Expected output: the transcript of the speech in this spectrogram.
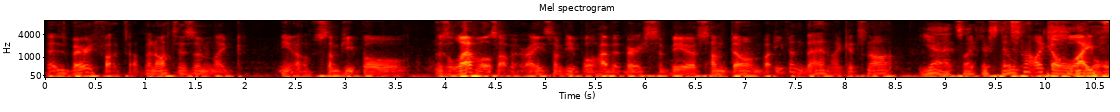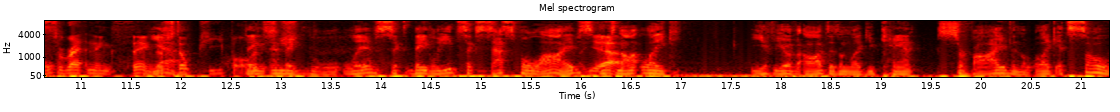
It's very fucked up. And autism, like, you know, some people there's levels of it, right? Some people have it very severe, some don't. But even then, like, it's not. Yeah, it's like they're still It's not like a life-threatening thing. Yeah. They're still people. They, It's and they just- live they lead successful lives. Yeah. It's not like if you have autism like you can't survive in the like it's so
